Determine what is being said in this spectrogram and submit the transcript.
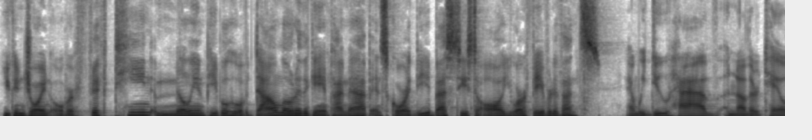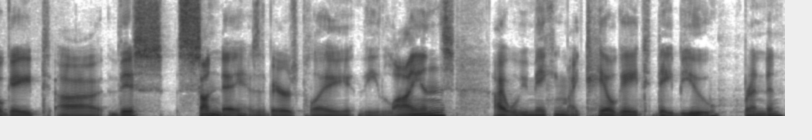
You can join over 15 million people who have downloaded the Game Time app and score the best seats to all your favorite events. And we do have another tailgate uh, this Sunday as the Bears play the Lions. I will be making my tailgate debut, Brendan.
